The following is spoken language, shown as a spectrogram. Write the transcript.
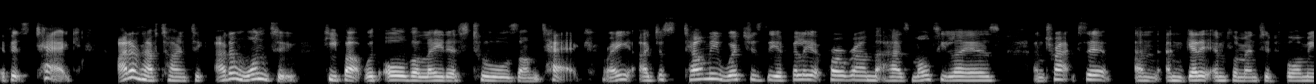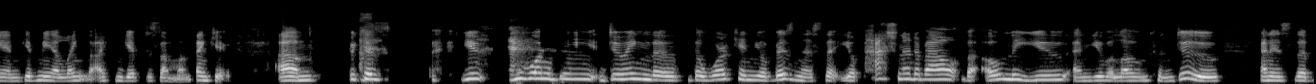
If it's tech i don't have time to i don't want to keep up with all the latest tools on tech right? I just tell me which is the affiliate program that has multi layers and tracks it and and get it implemented for me and give me a link that I can give to someone. Thank you. Um, because you you want to be doing the the work in your business that you're passionate about that only you and you alone can do and is the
